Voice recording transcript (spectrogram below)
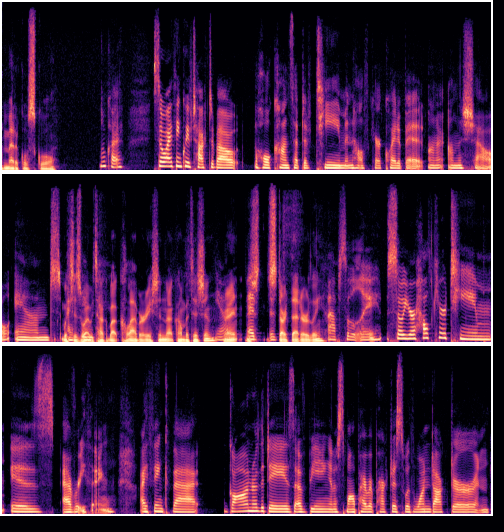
medical school. Okay. So I think we've talked about the whole concept of team in healthcare quite a bit on our, on the show, and Which I is why we talk about collaboration, not competition, Yeah. right? It- start that early. Absolutely. So your healthcare team is everything. I think that gone are the days of being in a small private practice with one doctor and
